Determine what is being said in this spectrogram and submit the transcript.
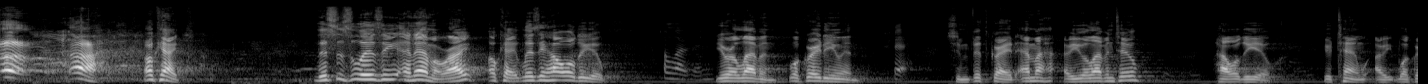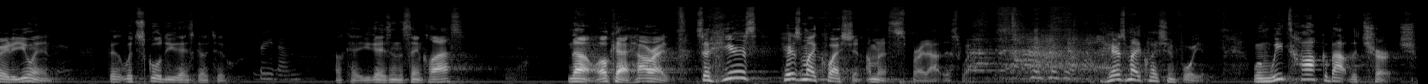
ah, okay. This is Lizzie and Emma, right? Okay, Lizzie, how old are you? 11. You're 11. What grade are you in? Fifth. She's in fifth grade. Emma, are you 11 too? How old are you? You're 10. Are you, what grade are you in? Fifth. Which school do you guys go to? Freedom. Okay, you guys in the same class? No. No. Okay. All right. So here's here's my question. I'm going to spread out this way. here's my question for you. When we talk about the church,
